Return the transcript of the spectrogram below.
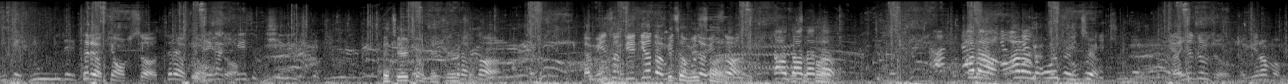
이게 도움이 될 거야. 트레 역행 없어. 트레 역행 내가 없어. 계속 힘을게. 겐지 1점, 겐지 트레 1점. 커 야 윈선 뒤에 뛰어다 윈선 보자 윈선, 윈선 윈선. 나, 나, 나, 나. 하나, 하나, 오른쪽 2층. 야힐 좀줘 여기 한 번만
